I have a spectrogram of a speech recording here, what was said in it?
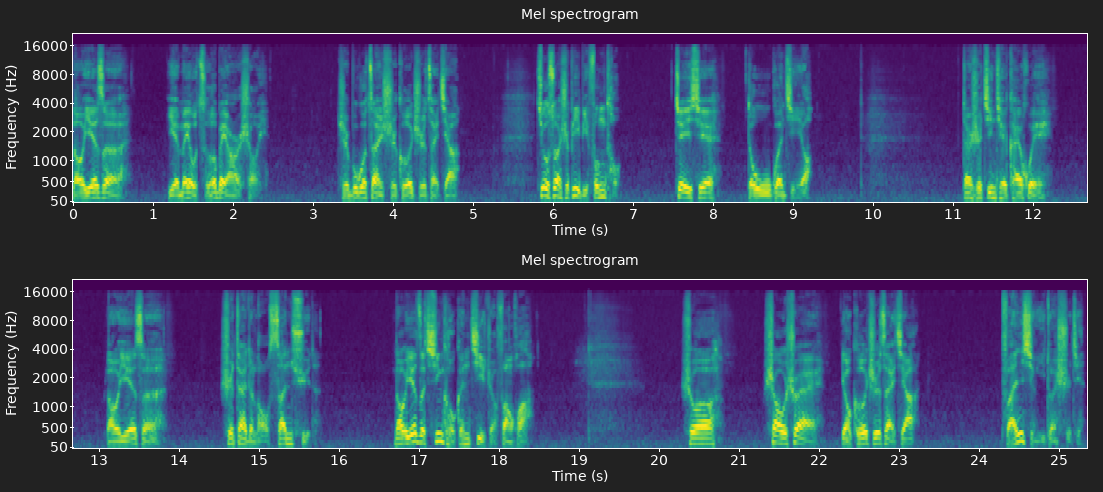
老爷子也没有责备二少爷，只不过暂时革职在家，就算是避避风头，这些都无关紧要。但是今天开会，老爷子是带着老三去的。老爷子亲口跟记者放话，说少帅要革职在家，反省一段时间。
